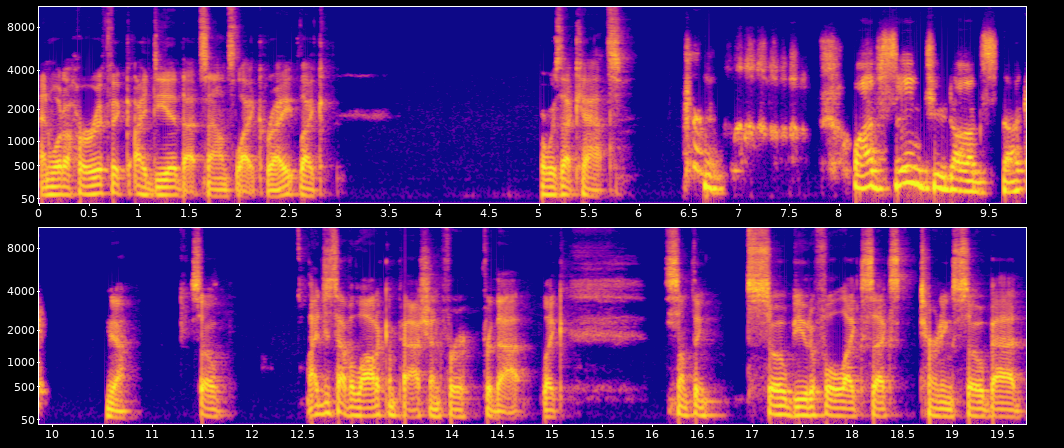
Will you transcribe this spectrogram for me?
and what a horrific idea that sounds like, right? Like or was that cats? Well, I've seen two dogs stuck. Yeah. So I just have a lot of compassion for for that. Like something so beautiful like sex turning so bad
